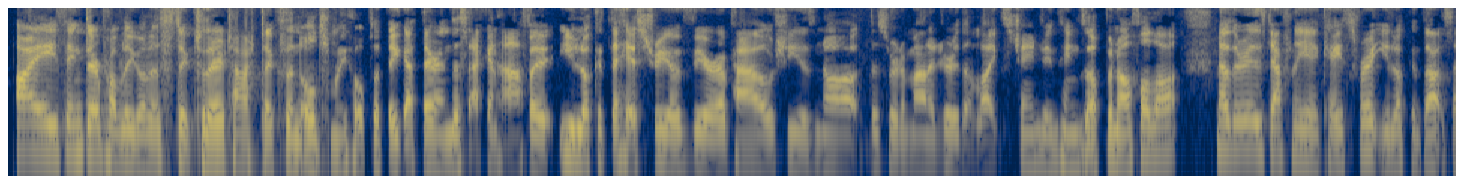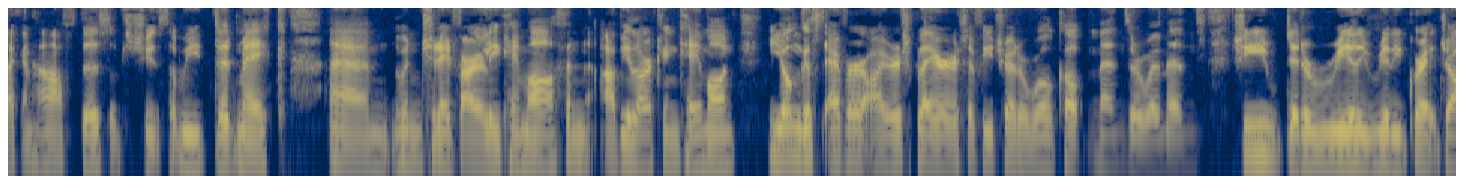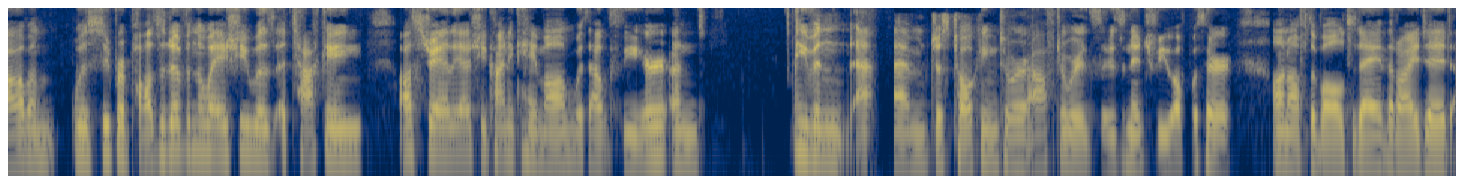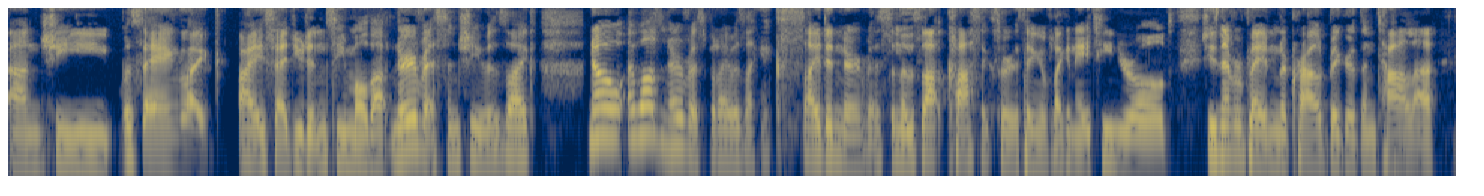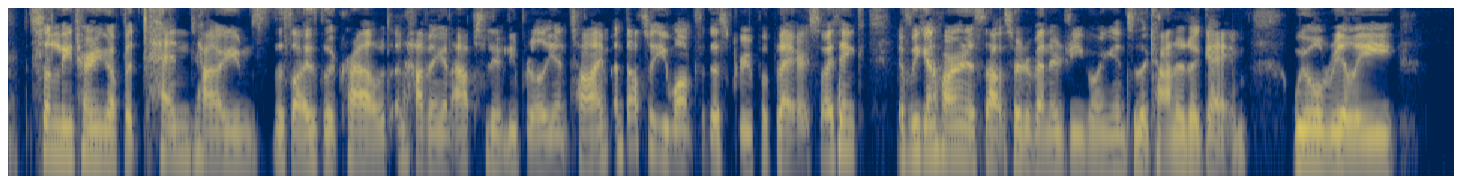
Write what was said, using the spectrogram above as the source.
I think they're probably going to stick to their tactics and ultimately hope that they get there in the second half. You look at the history of Vera Pauw, she is not the sort of manager that likes changing things up an awful lot. Now, there is definitely a case for it. You look at that second half, the substitutes that we did make um, when Sinead Farrelly came off and Abbie Larkin came on, youngest ever Irish player to feature at a World Cup, men's or women's. She did a really, really great job and was super positive in the way she was attacking Australia. She kind of came on without fear and even um, just talking to her afterwards, there's an interview up with her on Off the Ball today that I did, and she was saying, like, I said, you didn't seem all that nervous. And she was like, no, I was nervous, but I was like excited nervous. And it was that classic sort of thing of like an 18 year old, she's never played in a crowd bigger than Tallaght, suddenly turning up at 10 times the size of the crowd and having an absolutely brilliant time. And that's what you want for this group of players. So I think if we can harness that sort of energy going into the Canada game, we will really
